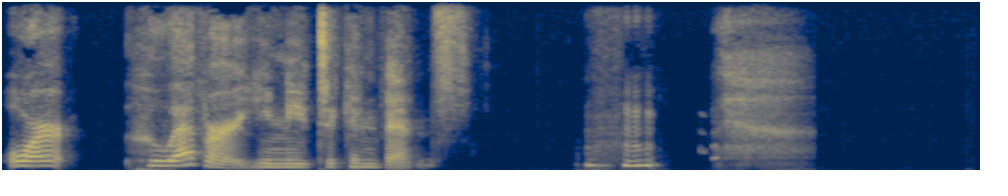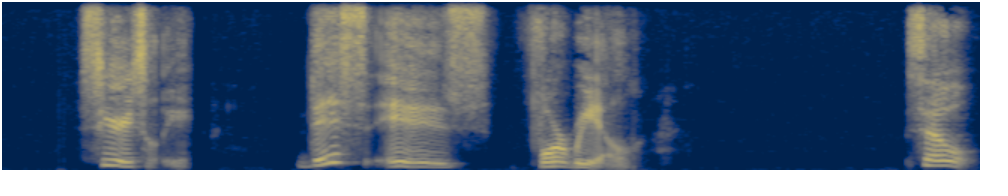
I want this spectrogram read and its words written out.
or whoever you need to convince. Seriously, this is for real. So,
